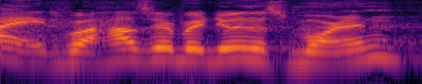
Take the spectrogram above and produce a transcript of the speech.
Right. Well, how's everybody doing this morning?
